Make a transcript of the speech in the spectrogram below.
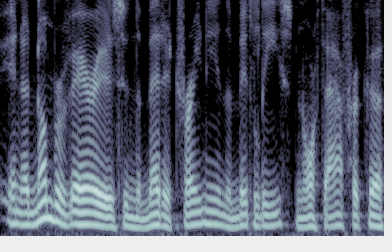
in a number of areas in the Mediterranean, the Middle East, North Africa,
